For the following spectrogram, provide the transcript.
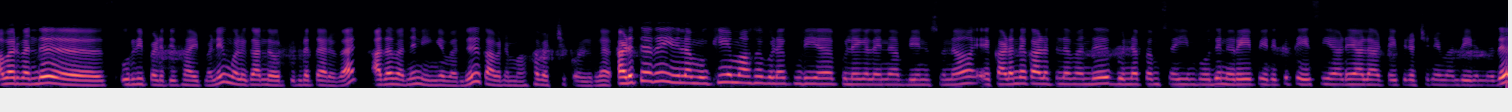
அவர் வந்து உறுதிப்படுத்தி சைன் பண்ணி உங்களுக்கு அந்த ஒரு துண்டை தருவார். அதை வந்து நீங்க வந்து கவனமாக வச்சுக்கொள்ளுங்க. அடுத்தது இதுல முக்கியமாக விடக்கூடிய பிள்ளைகள் என்ன அப்படின்னு சொன்னா, கடந்த காலத்துல வந்து விண்ணப்பம் செய்யும் போது நிறைய பேருக்கு தேசிய அடையாள அட்டை பிரச்சனை வந்து இருந்தது.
